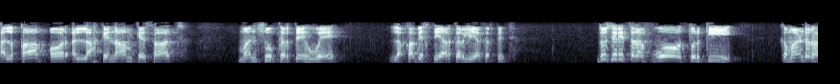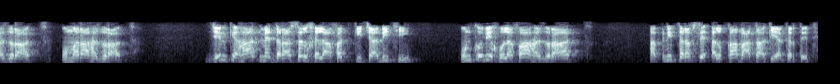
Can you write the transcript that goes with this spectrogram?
القاب اور اللہ کے نام کے ساتھ منسوخ کرتے ہوئے لقب اختیار کر لیا کرتے تھے۔ دوسری طرف وہ ترکی کمانڈر حضرات، عمرہ حضرات، جن کے ہاتھ میں دراصل خلافت کی چابی تھی، ان کو بھی خلفاء حضرات اپنی طرف سے القاب عطا کیا کرتے تھے۔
